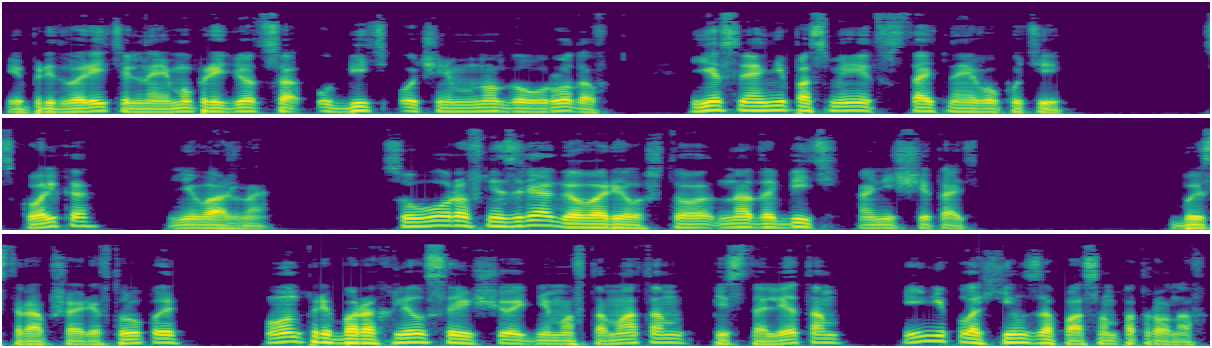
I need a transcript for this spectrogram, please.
И предварительно ему придется убить очень много уродов, если они посмеют встать на его пути. Сколько? Неважно. Суворов не зря говорил, что надо бить, а не считать. Быстро обшарив трупы, он прибарахлился еще одним автоматом, пистолетом и неплохим запасом патронов.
